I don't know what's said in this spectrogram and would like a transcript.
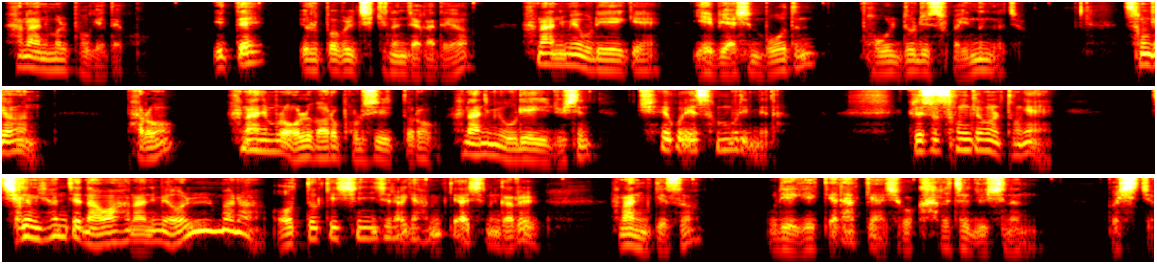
하나님을 보게 되고 이때 율법을 지키는 자가 되어 하나님이 우리에게 예비하신 모든 복을 누릴 수가 있는 거죠. 성경은 바로 하나님을 올바로 볼 수 있도록 하나님이 우리에게 주신 최고의 선물입니다. 그래서 성경을 통해 지금 현재 나와 하나님이 얼마나 어떻게 신실하게 함께 하시는가를 하나님께서 우리에게 깨닫게 하시고 가르쳐 주시는 것이죠.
